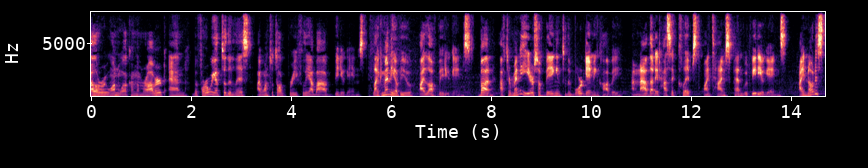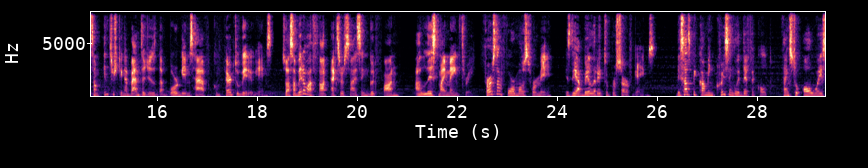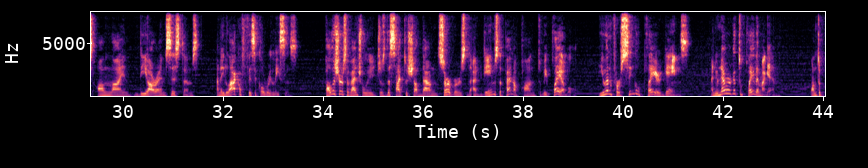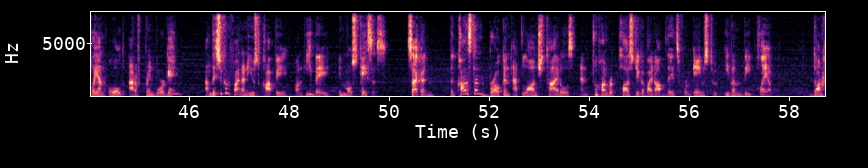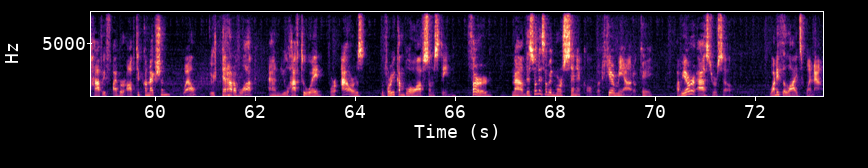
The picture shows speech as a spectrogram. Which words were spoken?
Hello everyone, welcome, I'm Robert, and before we get to the list, I want to talk briefly about video games. Like many of you, I love video games. But after many years of being into the board gaming hobby, and now that it has eclipsed my time spent with video games, I noticed some interesting advantages that board games have compared to video games. So as a bit of a thought exercise and good fun, I'll list my main three. First and foremost for me is the ability to preserve games. This has become increasingly difficult thanks to always online DRM systems and a lack of physical releases. Publishers eventually just decide to shut down servers that games depend upon to be playable, even for single player games, and you never get to play them again. Want to play an old, out of print board game? At least you can find a used copy on eBay in most cases. Second, the constant broken at launch titles and 200 plus gigabyte updates for games to even be playable don't have a fiber optic connection, well, you're shit out of luck, and you'll have to wait for hours before you can blow off some steam. Third, now this one is a bit more cynical, but hear me out, okay? Have you ever asked yourself, what if the lights went out?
